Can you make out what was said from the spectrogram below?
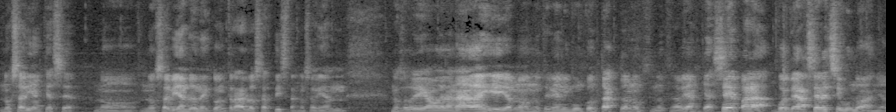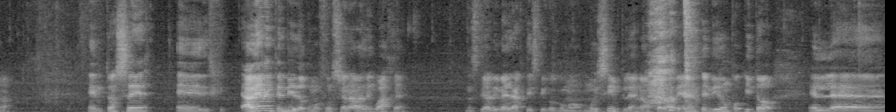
no sabían qué hacer, no, no sabían dónde encontrar los artistas, no sabían, nosotros llegamos de la nada y ellos no, no tenían ningún contacto, no, no sabían qué hacer para volver a hacer el segundo año, ¿no? Entonces, eh, dije- habían entendido cómo funcionaba el lenguaje, no estoy a nivel artístico como muy simple, ¿no? Pero habían entendido un poquito el, eh,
